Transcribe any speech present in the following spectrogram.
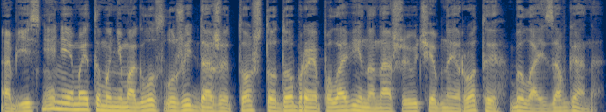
Объяснением этому не могло служить даже то, что добрая половина нашей учебной роты была из Афгана.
